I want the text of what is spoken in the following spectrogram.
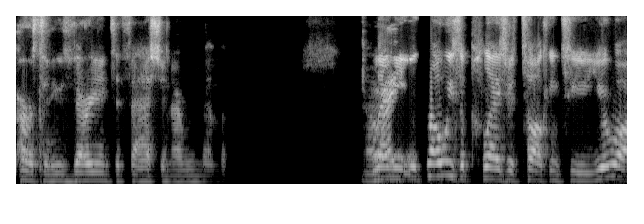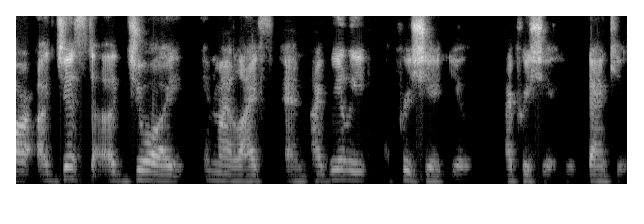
person. He was very into fashion. I remember. all right. Lenny, it's always a pleasure talking to you. You are a, just a joy in my life, and I really appreciate you. I appreciate you. Thank you.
